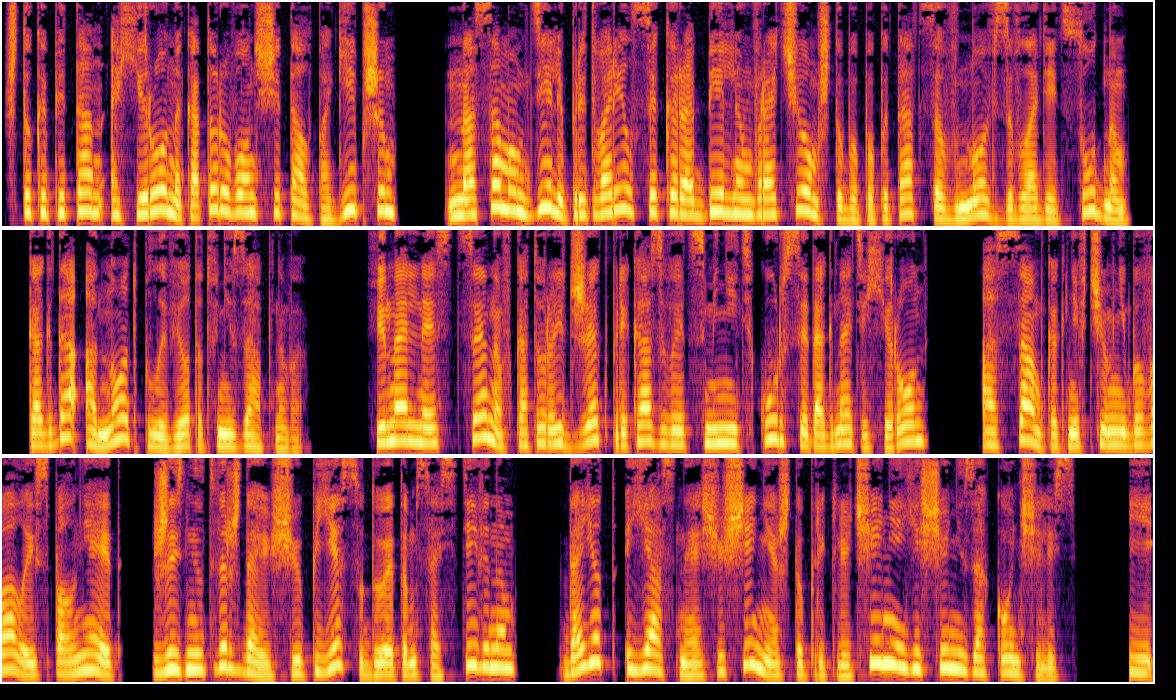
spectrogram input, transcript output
что капитан Ахирона, которого он считал погибшим, на самом деле притворился корабельным врачом, чтобы попытаться вновь завладеть судном, когда оно отплывет от внезапного. Финальная сцена, в которой Джек приказывает сменить курс и догнать Ахирон, а сам, как ни в чем не бывало, исполняет жизнеутверждающую пьесу дуэтом со Стивеном дает ясное ощущение, что приключения еще не закончились, и,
